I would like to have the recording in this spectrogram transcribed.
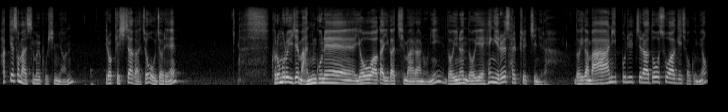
학계서 말씀을 보시면 이렇게 시작하죠. 5절에 그러므로 이제 만군의 여호와가 이같이 말하노니 너희는 너희의 행위를 살필지니라. 너희가 많이 뿌릴지라도 수확이 적으며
